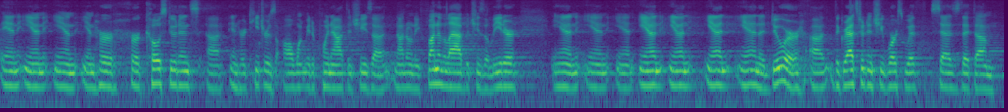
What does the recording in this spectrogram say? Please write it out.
and and, and, and her, her co-students uh, and her teachers all want me to point out that she's uh, not only fun in the lab, but she's a leader and, and, and, and, and, and, and a doer. Uh, the grad student she works with says that um,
